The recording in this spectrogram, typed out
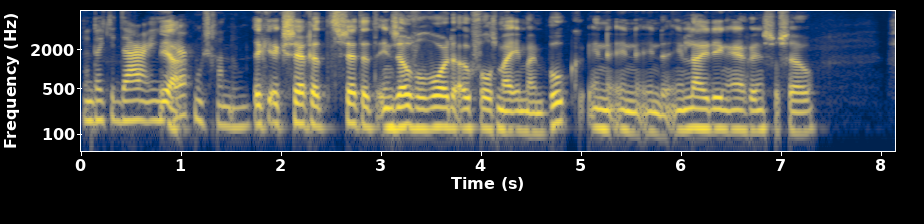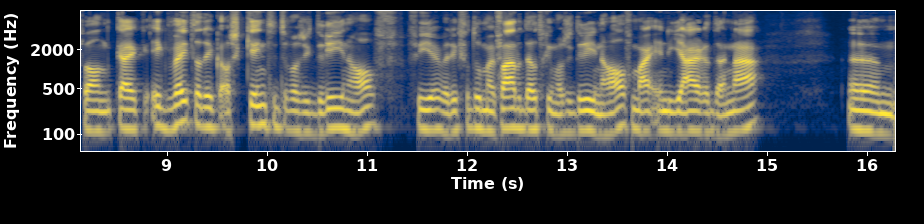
En dat je daar in je Ja. werk moest gaan doen? Ik, ik zeg het, zet het in zoveel woorden, ook volgens mij in mijn boek, in, in, in de inleiding ergens of zo. Van, kijk, ik weet dat ik als kind, en toen was ik 3,5, 4, weet ik veel, toen mijn vader doodging was ik 3,5, maar in de jaren daarna, ehm,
